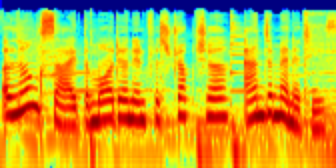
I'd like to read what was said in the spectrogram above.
alongside the modern infrastructure and amenities.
